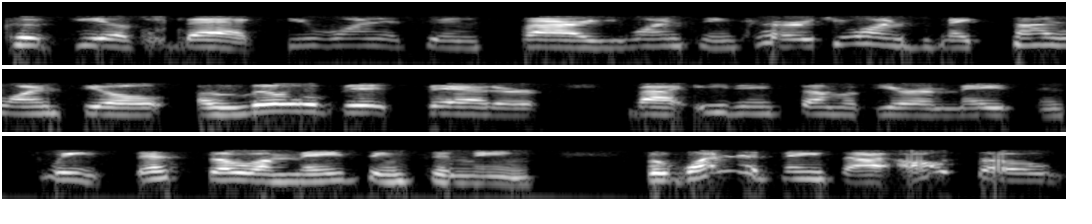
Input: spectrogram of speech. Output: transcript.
could give back. You wanted to inspire, you wanted to encourage, you wanted to make someone feel a little bit better by eating some of your amazing sweets. That's so amazing to me. But one of the things I also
